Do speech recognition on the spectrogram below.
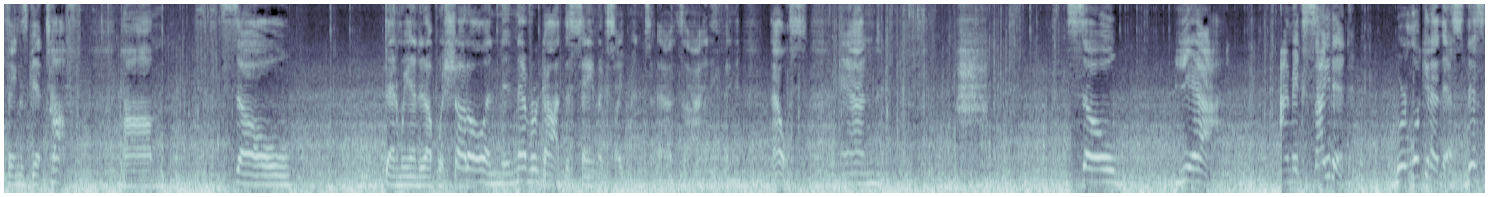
things get tough. Um, so then we ended up with shuttle, and it never got the same excitement as uh, anything else. And so, yeah, I'm excited. We're looking at this. This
